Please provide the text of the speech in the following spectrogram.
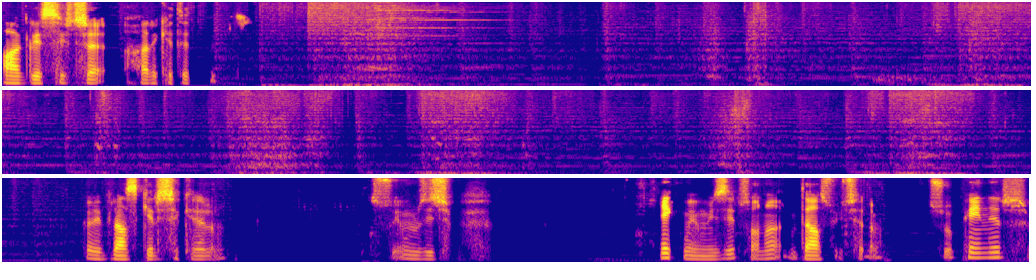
agresifçe hareket ettik. Böyle biraz geri çekilelim. Suyumuzu içip ekmeğimizi yiyip sonra bir daha su içelim. Şu peynir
